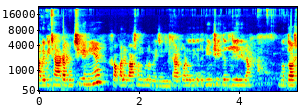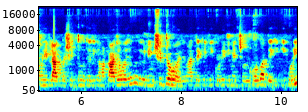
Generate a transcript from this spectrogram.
আগে বিছানাটা গুছিয়ে নিয়ে সকালের বাসনগুলো মেজে নিই। তারপরে ওদিকে তো ডিম সিদ্ধ দিয়ে দিলাম। দশ মিনিট লাগবে সিদ্ধ হতে, এদিকে আমার কাজও হয়ে যাবে, ওদিকে ডিম সিদ্ধ হয়ে যাবে। আর দেখি কি করি, ডিমের ঝোল করব, আর দেখি কি করি।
